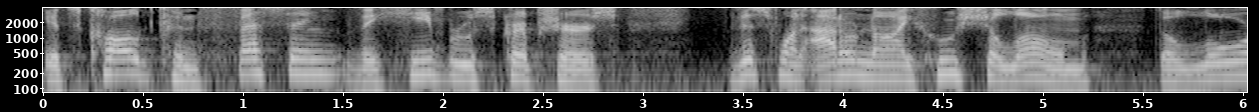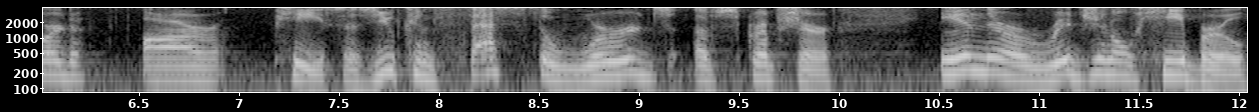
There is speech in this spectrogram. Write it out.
It's called Confessing the Hebrew Scriptures. This one, Adonai Hu Shalom, the Lord our peace. As you confess the words of Scripture in their original Hebrew,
